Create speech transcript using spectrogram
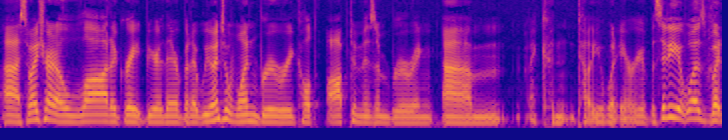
Uh, so I tried a lot of great beer there. But we went to one brewery called Optimism Brewing. Um, I couldn't tell you what area of the city it was, but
